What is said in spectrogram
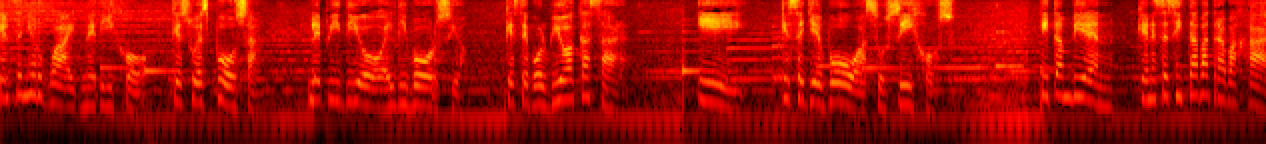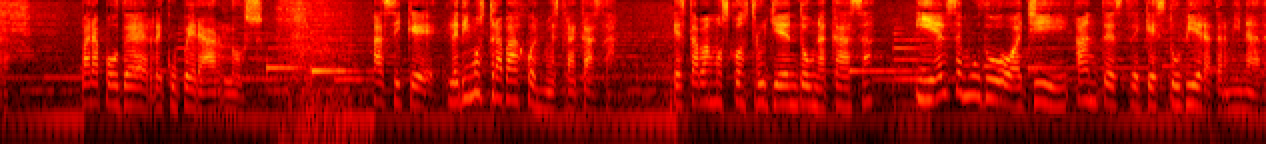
El señor White me dijo que su esposa le pidió el divorcio, que se volvió a casar y que se llevó a sus hijos. Y también que necesitaba trabajar para poder recuperarlos. Así que le dimos trabajo en nuestra casa. Estábamos construyendo una casa y él se mudó allí antes de que estuviera terminada.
